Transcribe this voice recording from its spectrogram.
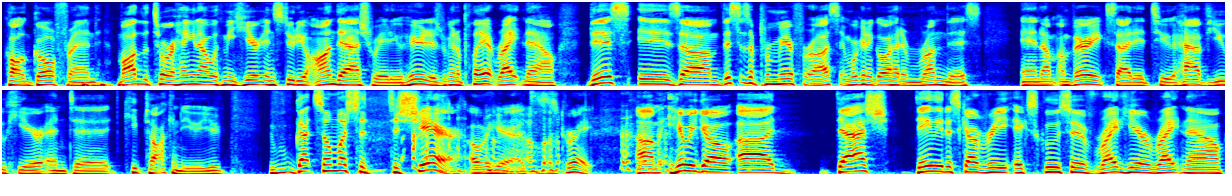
called "Girlfriend." Maud Latour hanging out with me here in studio on Dash Radio. Here it is. We're gonna play it right now. This is um this is a premiere for us, and we're gonna go ahead and run this. And I'm I'm very excited to have you here and to keep talking to you. You. You've got so much to, to share over here. This is great. Um, here we go. Uh, Dash Daily Discovery exclusive right here, right now.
